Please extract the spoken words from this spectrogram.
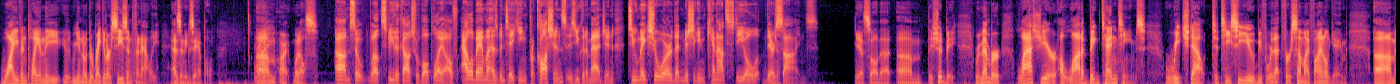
why even play in the you know the regular season finale as an example? Right. Um, all right, what else? Um, so, well, speaking of the college football playoff, Alabama has been taking precautions, as you could imagine, to make sure that Michigan cannot steal their Yeah. signs. Yeah, saw that. Um, they should be. Remember, last year, a lot of Big Ten teams reached out to TCU before that first semifinal game um,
